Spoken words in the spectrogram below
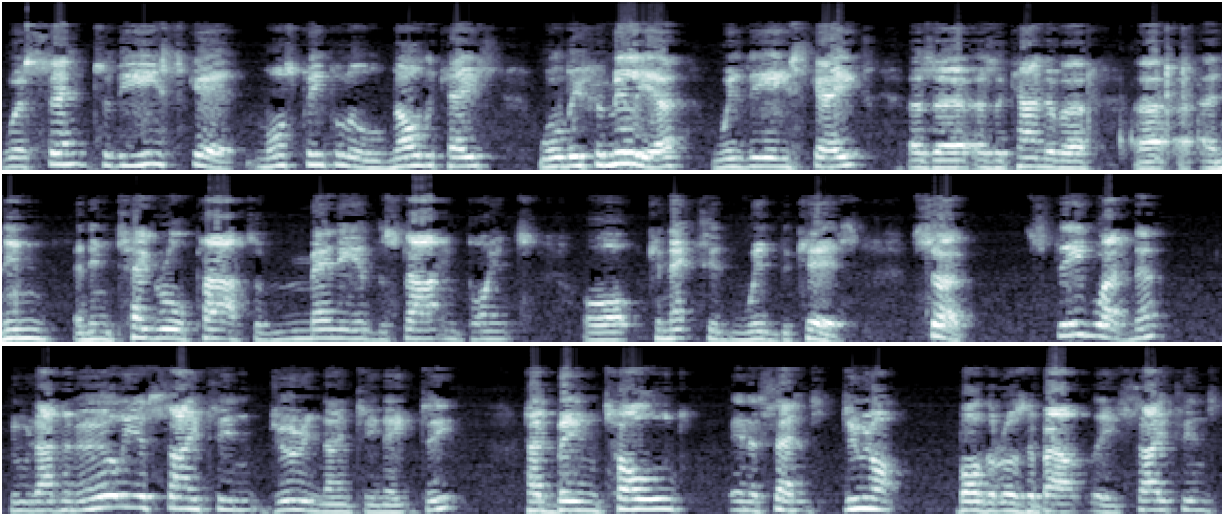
were sent to the East Gate. Most people who know the case will be familiar with the East Gate as a, as a kind of a, uh, an, in, an integral part of many of the starting points or connected with the case. So, Steve Wagner, who had an earlier sighting during 1980, had been told, in a sense, do not bother us about these sightings.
